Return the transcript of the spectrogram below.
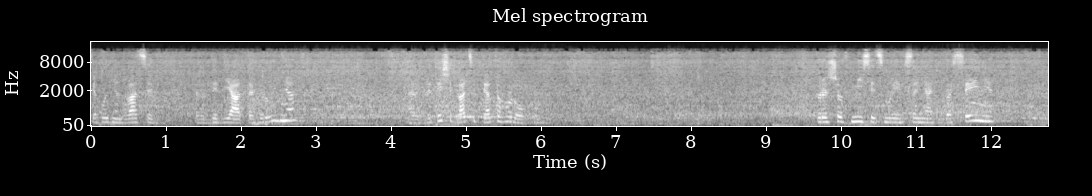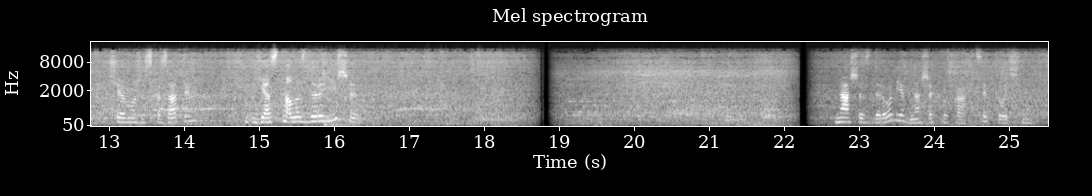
Сьогодні 29 грудня е, 2025 року. Пройшов місяць моїх занять в басейні. Що я можу сказати? Я стала здоровішою. Наше здоров'я в наших руках, це точно.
